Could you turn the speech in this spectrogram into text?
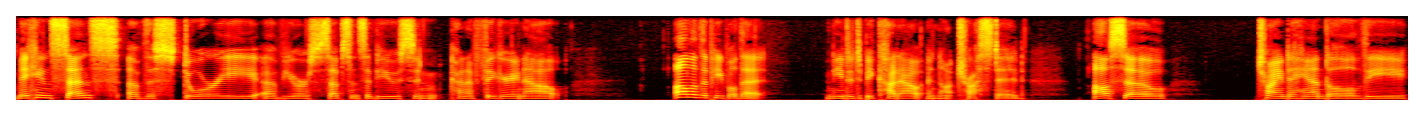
making sense of the story of your substance abuse and kind of figuring out all of the people that needed to be cut out and not trusted. Also, trying to handle the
